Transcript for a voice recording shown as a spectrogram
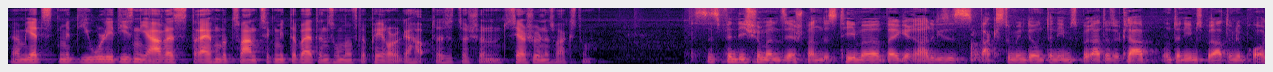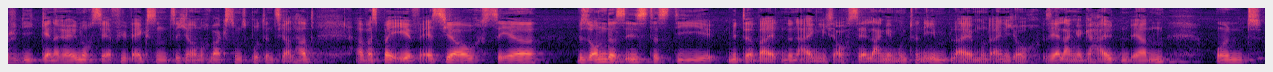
Wir haben jetzt mit Juli diesen Jahres 320 Mitarbeiter in Summe auf der Payroll gehabt. Das ist da schon ein sehr schönes Wachstum. Das ist, finde ich, schon mal ein sehr spannendes Thema, weil gerade dieses Wachstum in der Unternehmensberatung, also klar, Unternehmensberatung eine Branche, die generell noch sehr viel wächst und sicher auch noch Wachstumspotenzial hat, aber was bei EFS ja auch sehr besonders ist, dass die Mitarbeitenden eigentlich auch sehr lange im Unternehmen bleiben und eigentlich auch sehr lange gehalten werden. Und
